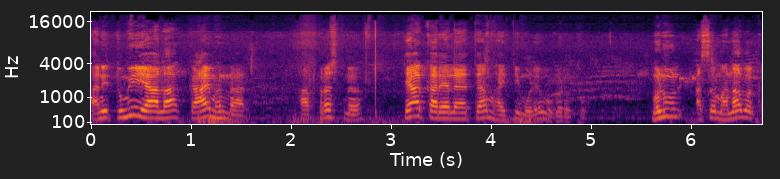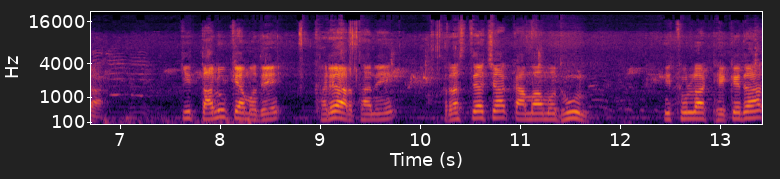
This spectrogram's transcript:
आणि तुम्ही याला काय म्हणणार हा प्रश्न त्या कार्यालयाच्या माहितीमुळे उघड होतो. म्हणून असं म्हणावं का की तालुक्यामध्ये खऱ्या अर्थाने रस्त्याच्या कामामधून इथुला ठेकेदार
